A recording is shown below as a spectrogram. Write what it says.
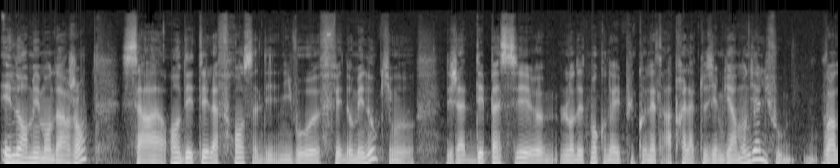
énormément d'argent, ça a endetté la France à des niveaux euh, phénoménaux qui ont déjà dépassé euh, l'endettement qu'on avait pu connaître après la Deuxième Guerre mondiale, il faut voir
